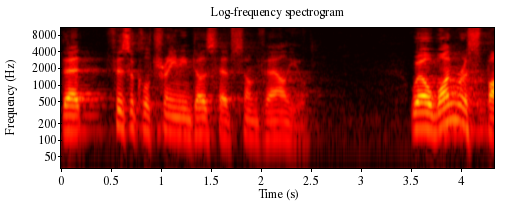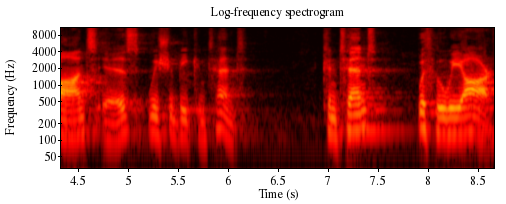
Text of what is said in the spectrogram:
that physical training does have some value? Well, one response is we should be content. Content with who we are.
